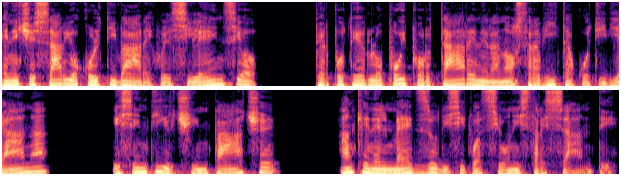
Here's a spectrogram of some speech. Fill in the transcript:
È necessario coltivare quel silenzio per poterlo poi portare nella nostra vita quotidiana e sentirci in pace anche nel mezzo di situazioni stressanti.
